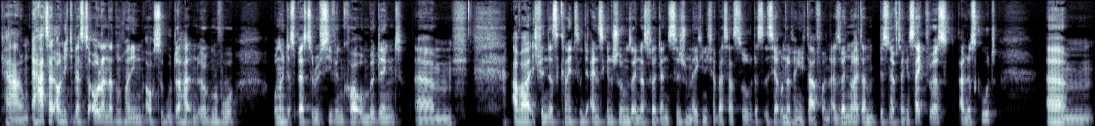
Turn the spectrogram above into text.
keine Ahnung. Er hat halt auch nicht die beste O-Line, das muss man ihm auch zugute halten irgendwo und nicht das beste Receiving Core unbedingt. Ähm, aber ich finde, das kann nicht so die einzige Entschuldigung sein, dass du halt dein Decision Making nicht verbesserst. So, das ist ja unabhängig davon. Also wenn du halt dann ein bisschen öfter gesackt wirst, alles gut. Ähm,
